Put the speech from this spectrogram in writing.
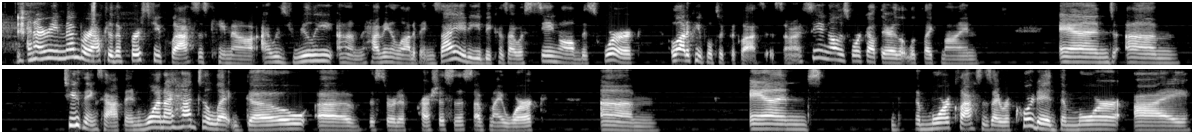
and I remember after the first few classes came out, I was really um, having a lot of anxiety because I was seeing all this work. A lot of people took the classes, so I was seeing all this work out there that looked like mine, and um, two things happened. One, I had to let go of the sort of preciousness of my work, um, and the more classes I recorded, the more I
